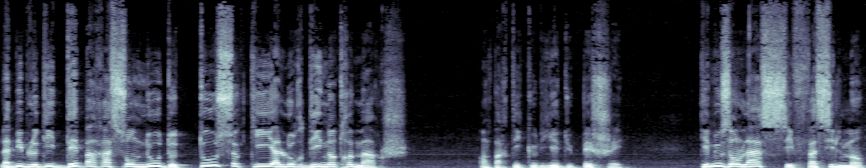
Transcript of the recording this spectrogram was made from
La Bible dit Débarrassons-nous de tout ce qui alourdit notre marche, en particulier du péché, qui nous enlace si facilement,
